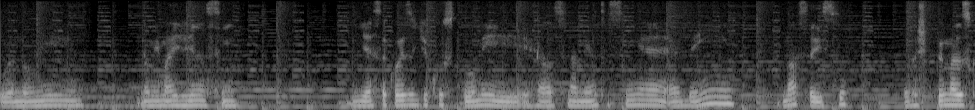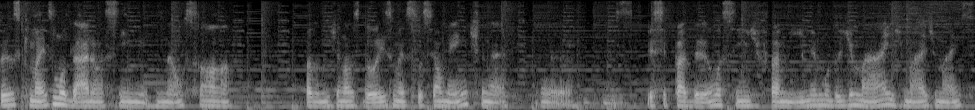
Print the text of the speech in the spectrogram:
eu não me. não me imagino assim. E essa coisa de costume e relacionamento, assim, é, é bem. Nossa, isso. Eu acho que foi uma das coisas que mais mudaram, assim, não só falando de nós dois, mas socialmente, né? Uh, esse padrão, assim, de família mudou demais, demais, demais.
